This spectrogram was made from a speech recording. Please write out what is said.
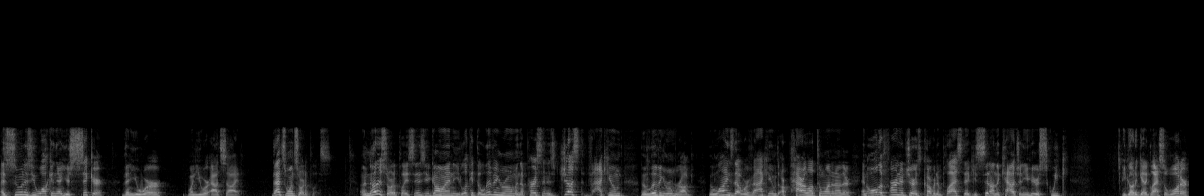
As soon as you walk in there, you're sicker than you were when you were outside. That's one sort of place. Another sort of place is you go in and you look at the living room and the person has just vacuumed the living room rug. The lines that were vacuumed are parallel to one another, and all the furniture is covered in plastic. You sit on the couch and you hear a squeak. You go to get a glass of water,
